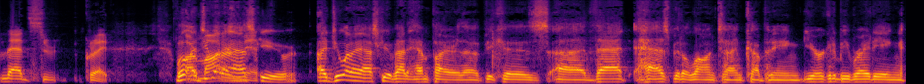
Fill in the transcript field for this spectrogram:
that's great. Well, Our I do want to ask myth. you. I do want to ask you about Empire though, because uh, that has been a long time coming. You're going to be writing,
